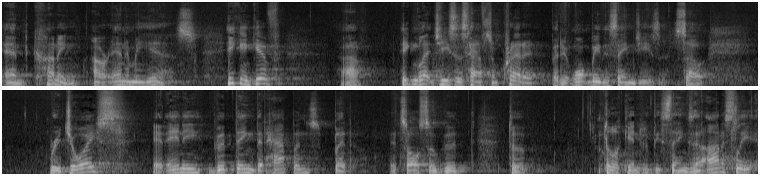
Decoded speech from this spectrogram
and cunning our enemy is. He can give, uh, he can let Jesus have some credit, but it won't be the same Jesus. So rejoice at any good thing that happens, but it's also good to, to look into these things. And honestly,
